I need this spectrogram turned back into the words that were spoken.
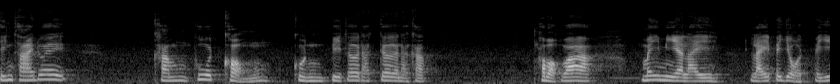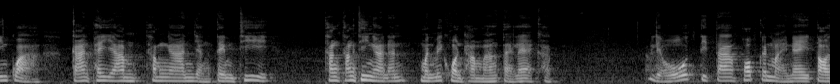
ทิ้งท้ายด้วยคำพูดของคุณ Peter Drucker นะครับ เขาบอกว่าไม่มีอะไรไร้ประโยชน์ไปยิ่งกว่า การพยายามทำงานอย่างเต็มที่ทั้งทั้งที่งานนั้นมันไม่ควรทำมาตั้งแต่แรกครับ เดี๋ยวติดตามพบกันใหม่ในตอน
